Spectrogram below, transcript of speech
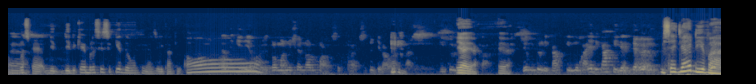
Hmm. terus kayak jadi, jadi kayak bersisik gitu ngerti nggak sih di kaki Tapi gini ya, Oh. Kalau manusia normal stres itu jerawatan. Iya, iya, muka. iya. Dia muncul di kaki, mukanya di kaki jangan-jangan. Bisa jadi, Pak.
